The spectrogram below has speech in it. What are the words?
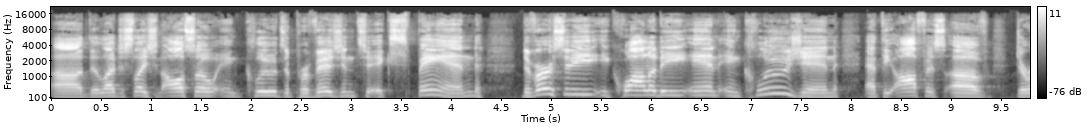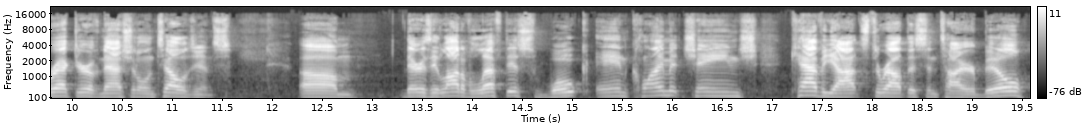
Uh, the legislation also includes a provision to expand diversity, equality, and inclusion at the Office of Director of National Intelligence. Um, there is a lot of leftist, woke, and climate change caveats throughout this entire bill.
